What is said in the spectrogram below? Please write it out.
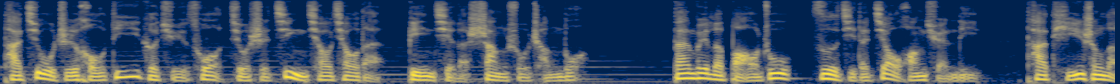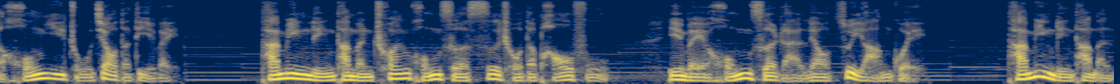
他就职后第一个举措就是静悄悄地摒弃了上述承诺，但为了保住自己的教皇权力，他提升了红衣主教的地位。他命令他们穿红色丝绸的袍服，因为红色染料最昂贵。他命令他们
